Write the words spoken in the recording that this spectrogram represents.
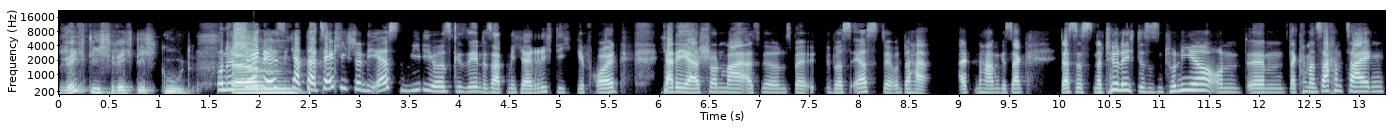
Richtig, richtig gut. Und das Schöne ist, Ähm, ich habe tatsächlich schon die ersten Videos gesehen. Das hat mich ja richtig gefreut. Ich hatte ja schon mal, als wir uns bei übers erste unterhalten haben, gesagt, dass es natürlich, das ist ein Turnier und ähm, da kann man Sachen zeigen.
